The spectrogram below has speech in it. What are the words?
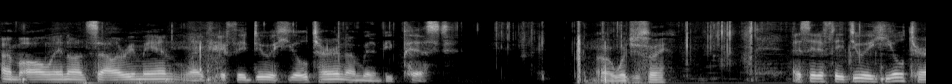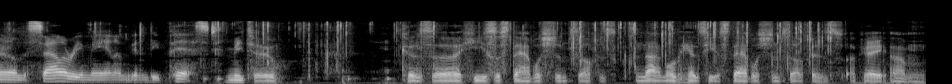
I'm all in on Salary Man. Like if they do a heel turn, I'm going to be pissed. Uh, what'd you say? I said if they do a heel turn on the salary man, I'm gonna be pissed. Me too. Because uh, he's established himself as not only has he established himself as okay. Um,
